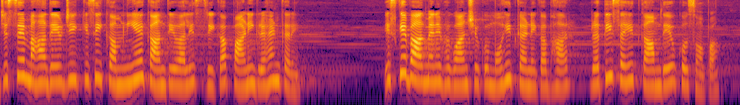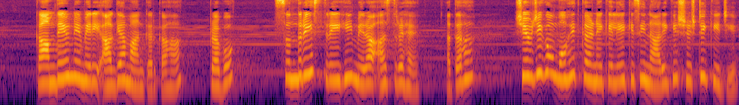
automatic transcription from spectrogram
जिससे महादेव जी किसी कमनीय कांति वाली स्त्री का पाणी ग्रहण करें। इसके बाद मैंने भगवान शिव को मोहित करने का भार रति सहित कामदेव को सौंपा। कामदेव ने मेरी आज्ञा मानकर कहा, प्रभु सुंदरी स्त्री ही मेरा अस्त्र है। अतः शिवजी को मोहित करने के लिए किसी नारी की सृष्टि कीजिए।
